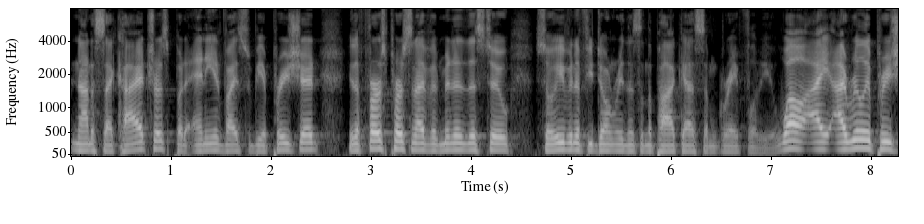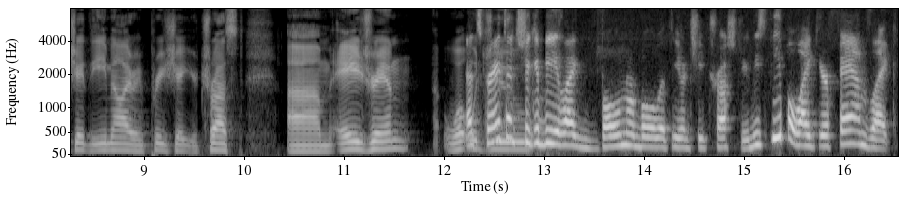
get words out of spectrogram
not a psychiatrist, but any advice would be appreciated. You're the first person I've admitted this to, so even if you don't read this on the podcast, I'm grateful to you. Well, I, I really appreciate the email. I appreciate your trust. Um, Adrienne, what That's great you... that she could be like vulnerable with you and she trusts you. These people, like your fans, like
